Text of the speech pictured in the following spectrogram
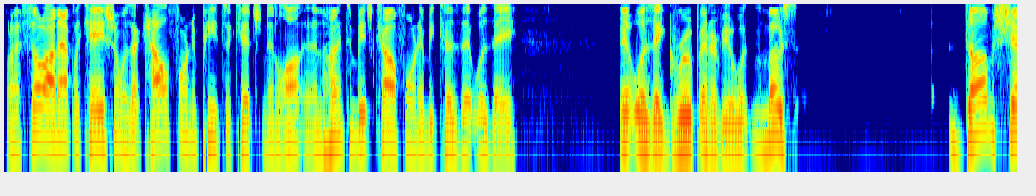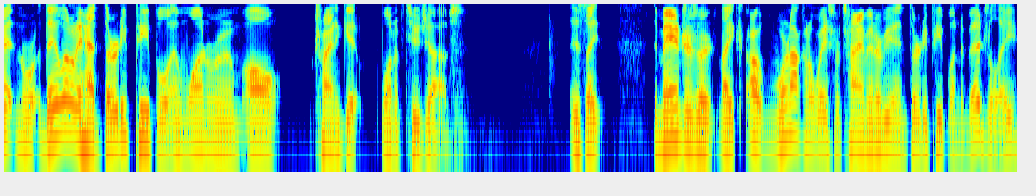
when I filled out an application was at California Pizza Kitchen in Long, in Huntington Beach, California because it was a it was a group interview with most dumb shit and they literally had 30 people in one room all trying to get one of two jobs. It's like the managers are like, "Oh, we're not going to waste our time interviewing 30 people individually."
